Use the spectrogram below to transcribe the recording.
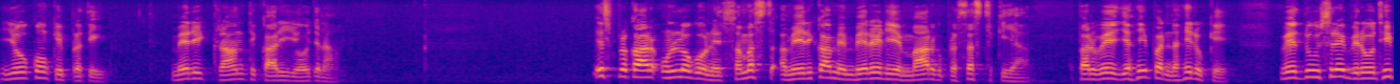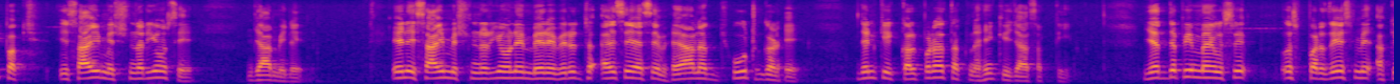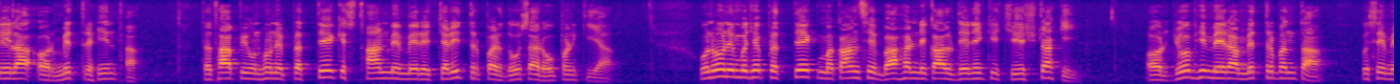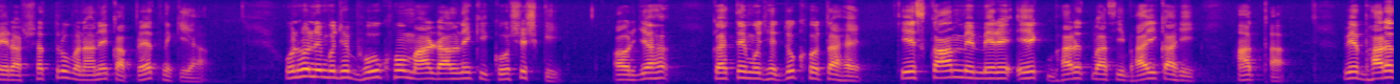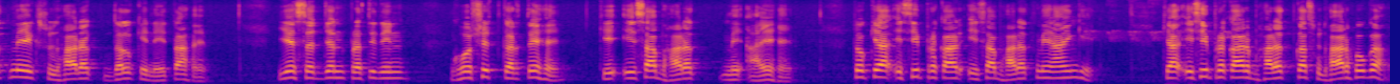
युवकों के प्रति मेरी क्रांतिकारी योजना। इस प्रकार उन लोगों ने समस्त अमेरिका में मेरे लिए मार्ग प्रशस्त किया, पर वे यहीं पर नहीं रुके। वे दूसरे विरोधी पक्ष ईसाई मिशनरियों से जा मिले। इन ईसाई मिशनरियों ने मेरे विरुद्ध ऐसे ऐसे भयानक झूठ गढ़े, जिनकी कल्पना तक नहीं की जा सकती। यद्यपि मैं उसे, उस प्रदेश में अकेला और मित्रहीन था तथापि उन्होंने प्रत्येक स्थान में मेरे चरित्र पर दोषारोपण किया। उन्होंने मुझे प्रत्येक मकान से बाहर निकाल देने की चेष्टा की और जो भी मेरा मित्र बनता, उसे मेरा शत्रु बनाने का प्रयत्न किया। उन्होंने मुझे भूखों मार डालने की कोशिश की और यह कहते मुझे दुख होता है कि इस काम में मेरे एक भारतवासी भाई का ही हाथ था। वे भारत में एक सुधारक दल के नेता हैं। ये सज्जन प्रतिदिन घोषित करते हैं कि ईसा भारत में आए हैं। तो क्या इसी प्रकार ईसा भारत में आएँगे? क्या इसी प्रकार भारत का सुधार होगा?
